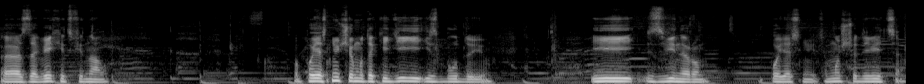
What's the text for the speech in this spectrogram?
за вихід в фінал. Поясню, чому такі дії із Будою. І з Вінером. Поясню. Тому що дивіться.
